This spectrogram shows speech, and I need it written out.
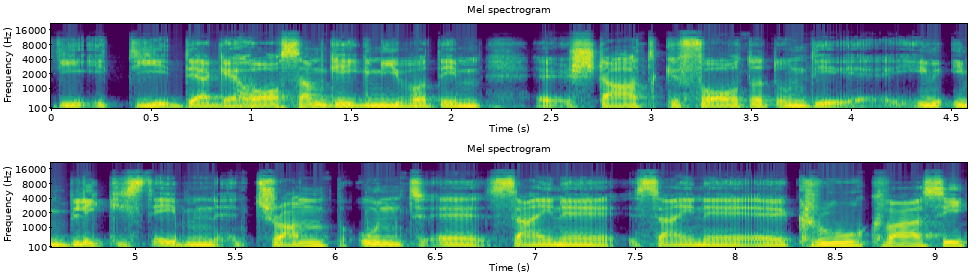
die, die, der Gehorsam gegenüber dem äh, Staat gefordert und die, im, im, Blick ist eben Trump und äh, seine, seine äh, Crew quasi.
